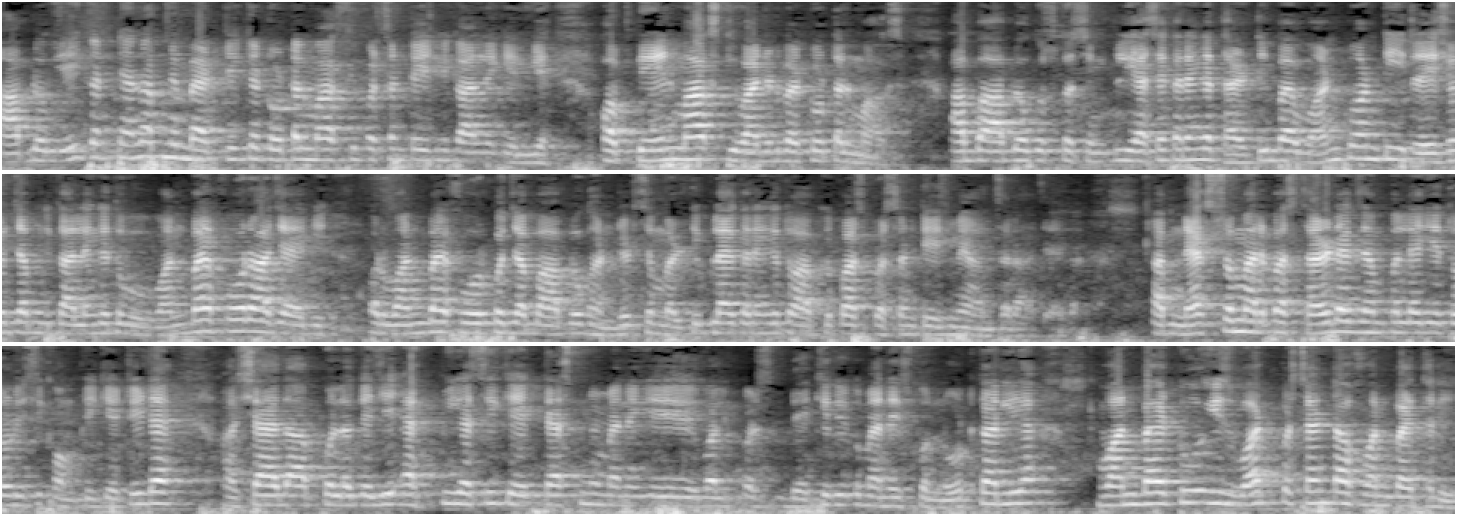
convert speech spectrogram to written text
आप लोग यही करते हैं ना अपने मैट्रिक के टोटल मार्क्स की परसेंटेज निकालने के लिए। और ten marks divided by total marks अब आप लोग उसको सिंपली ऐसे करेंगे thirty by one twenty ratio जब निकालेंगे तो वो वन बाय फोर आ जाएगी। और वन बाय फोर को जब आप लोग हंड्रेड से मल्टीप्लाई करेंगे तो आपके पास परसेंटेज में आंसर आ जाएगा। अब नेक्स्ट हमारे पास थर्ड एग्जांपल है, ये थोड़ी सी कॉम्प्लिकेटेड है। और शायद आपको लगे, जी एफ़ के एक टेस्ट में मैंने ये वाली देखी थी तो मैंने इसको नोट कर लिया। One by two is what percent of one by three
